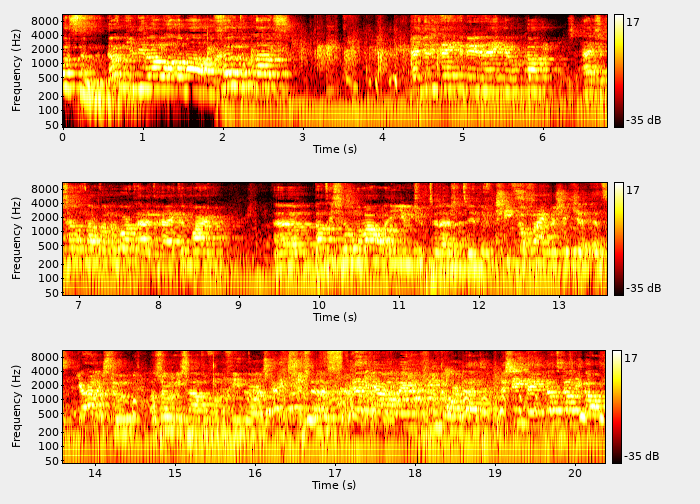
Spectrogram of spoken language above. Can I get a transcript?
Oosthoek. Dank jullie wel allemaal. Een groot applaus. Ja, jullie denken nu in één keer, hoe kan hij zichzelf nou van de woord uitreiken? Maar ehm, dat is heel normaal in YouTube 2020. Ik zie Calvin, waar zit je het jaarlijks doen als organisator van de Vriend Awards. Kijk, zichzelf uit. Dus ik denk, dat kan ik ook.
